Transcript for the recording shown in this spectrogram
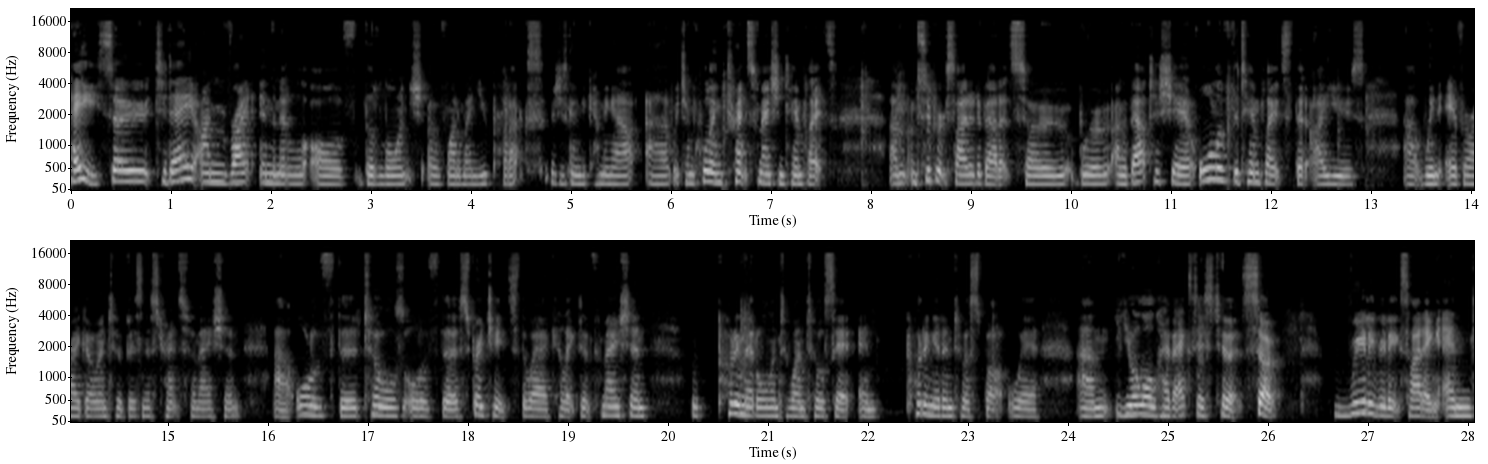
Hey, so today I'm right in the middle of the launch of one of my new products, which is going to be coming out, uh, which I'm calling Transformation Templates. Um, I'm super excited about it. So I'm about to share all of the templates that I use uh, whenever I go into a business transformation. Uh, all of the tools, all of the spreadsheets, the way I collect information, we're putting that all into one tool set and putting it into a spot where um, you'll all have access to it. So really, really exciting. And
